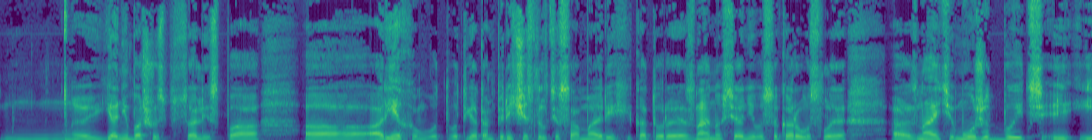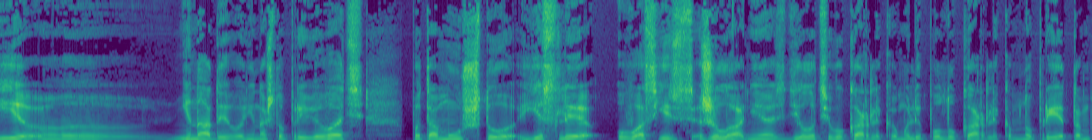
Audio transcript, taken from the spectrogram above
я небольшой специалист по а, орехам. Вот, вот я там перечислил те самые орехи, которые я знаю, но все они высокорослые. А, знаете, может быть, и, и э, не надо его ни на что прививать, потому что если у вас есть желание сделать его карликом или полукарликом, но при этом э,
